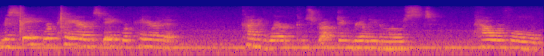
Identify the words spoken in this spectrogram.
mistake repair, mistake repair that kind of we're constructing really the most powerful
